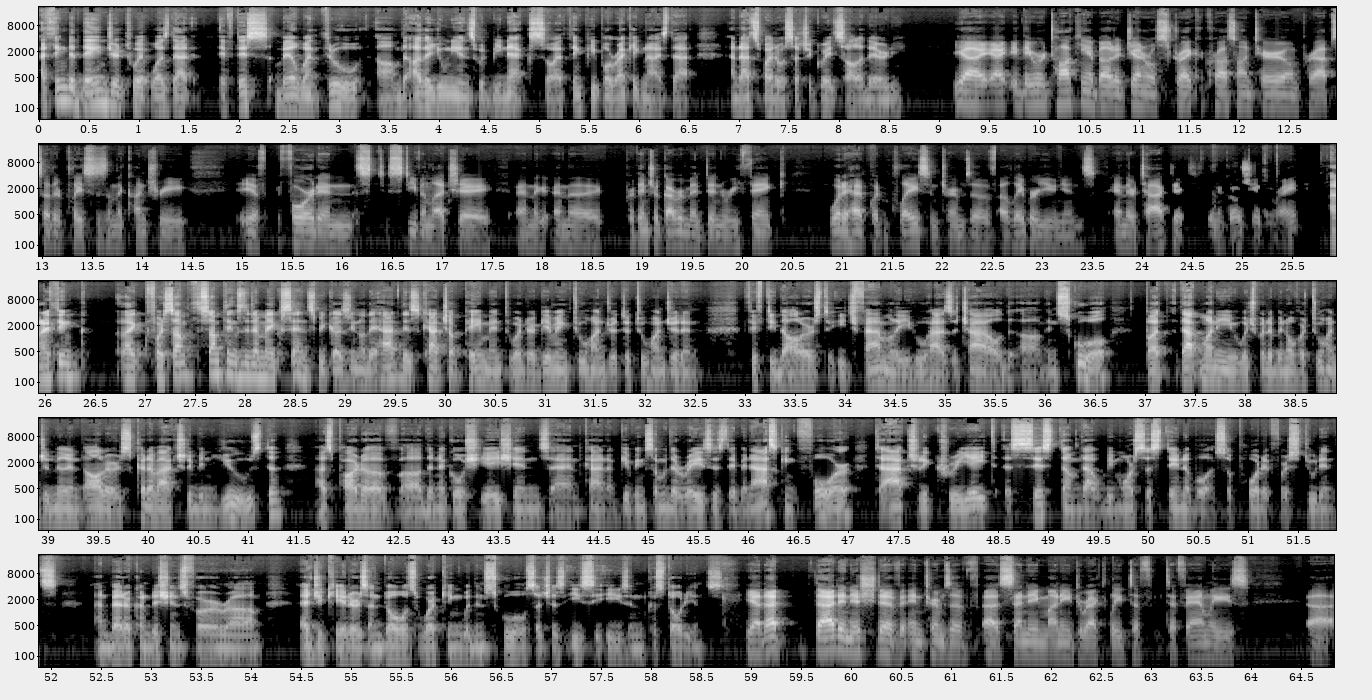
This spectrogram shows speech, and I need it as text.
I think the danger to it was that if this bill went through, um, the other unions would be next. So I think people recognize that, and that's why there was such a great solidarity. Yeah, I, I, they were talking about a general strike across Ontario and perhaps other places in the country if Ford and St- Stephen Lecce and the and the provincial government didn't rethink what it had put in place in terms of uh, labor unions and their tactics for negotiating, right? And I think like for some some things didn't make sense because you know they had this catch up payment where they're giving 200 to 250 dollars to each family who has a child um, in school but that money, which would have been over $200 million, could have actually been used as part of uh, the negotiations and kind of giving some of the raises they've been asking for to actually create a system that will be more sustainable and supportive for students and better conditions for um, educators and those working within schools, such as ECEs and custodians. Yeah, that that initiative in terms of uh, sending money directly to to families, uh,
